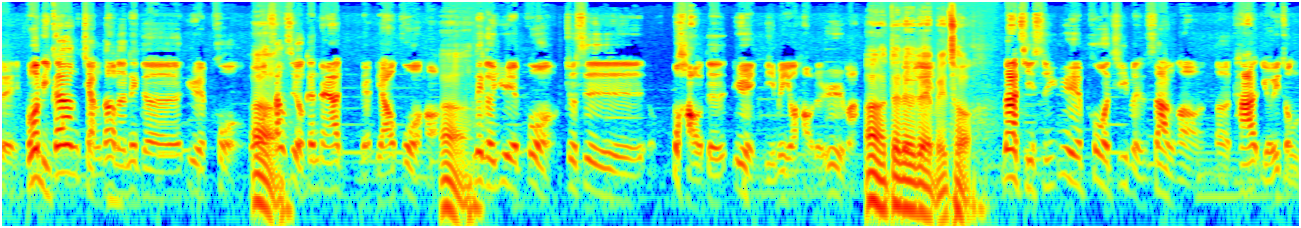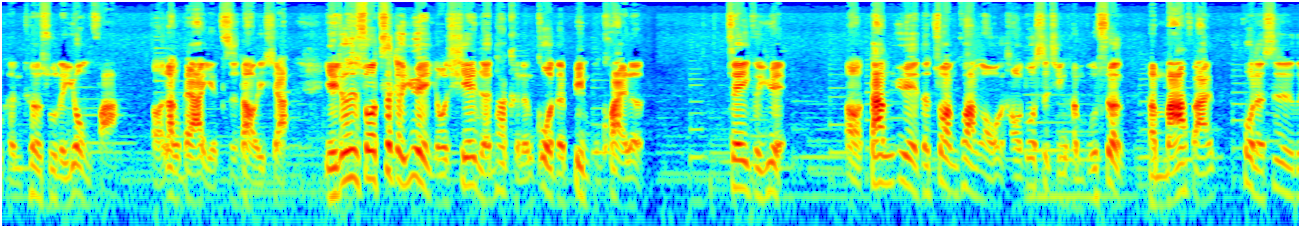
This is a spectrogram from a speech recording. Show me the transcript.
对。不过你刚刚讲到的那个月破，我上次有跟大家聊聊过哈，嗯，那个月破就是。不好的月里面有好的日嘛？嗯，对对对，没错。那其实月破基本上哈，呃，它有一种很特殊的用法，呃，让大家也知道一下。也就是说，这个月有些人他可能过得并不快乐。这一个月，哦，当月的状况哦，好多事情很不顺、很麻烦，或者是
